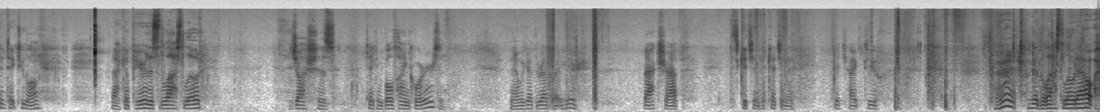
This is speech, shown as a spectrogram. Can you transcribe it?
Didn't take too long. Back up here. This is the last load. Josh has taken both hindquarters, and now we got the rest right here. Back strap. It's catching catching a hitchhike too. All right, we got the last load out.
